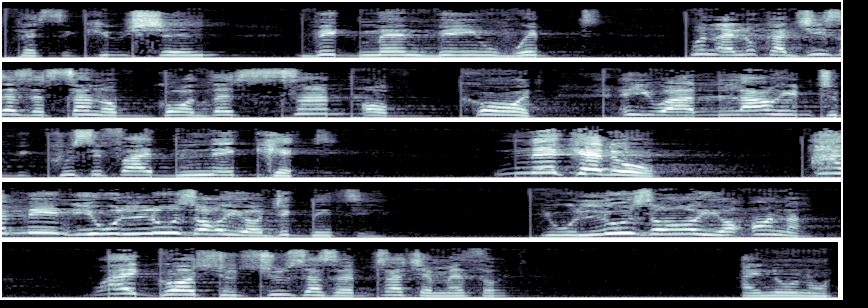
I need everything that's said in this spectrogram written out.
Persecution, big men being whipped. When I look at Jesus, the Son of God, the Son of God, and you allow him to be crucified naked. Naked, oh. I mean, you will lose all your dignity. You will lose all your honor. Why God should choose as a, such a method, I know not.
